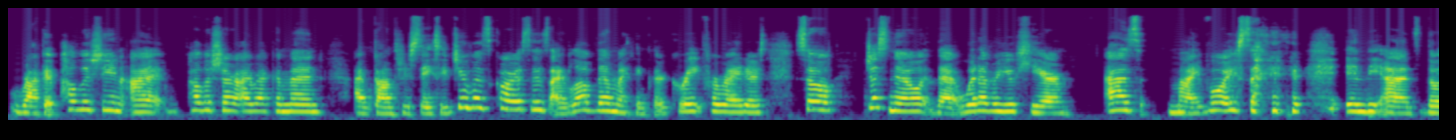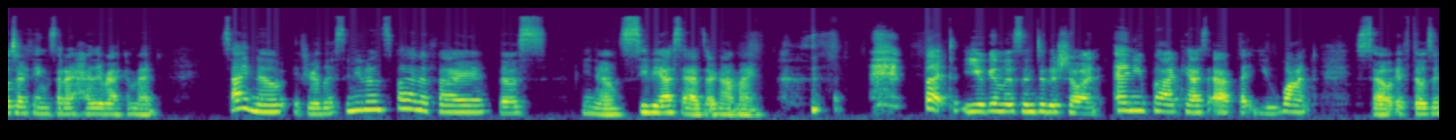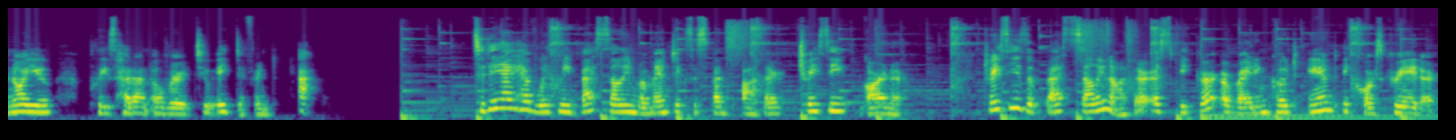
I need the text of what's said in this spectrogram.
Rocket Publishing, I publisher I recommend. I've gone through Stacy Juba's courses. I love them. I think they're great for writers. So just know that whatever you hear as my voice in the ads, those are things that I highly recommend. Side note, if you're listening on Spotify, those, you know, CVS ads are not mine. but you can listen to the show on any podcast app that you want. So if those annoy you, please head on over to a different app. Today I have with me best-selling romantic suspense author Tracy Garner. Tracy is a best-selling author, a speaker, a writing coach, and a course creator.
